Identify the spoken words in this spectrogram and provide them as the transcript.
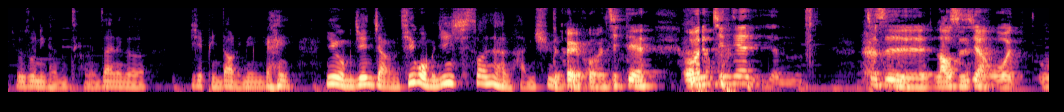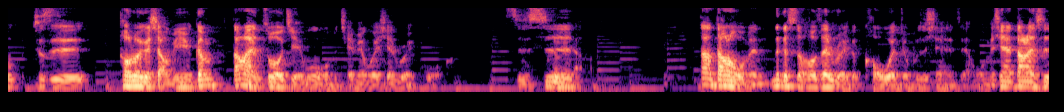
就是说你可能可能在那个一些频道里面应该，因为我们今天讲，其实我们已经算是很含蓄了，对我们今天我们今天嗯。就是老实讲，我我就是透露一个小秘密，跟当然做节目，我们前面会先蕊过嘛，只是，但当然我们那个时候在蕊的口吻就不是现在这样，我们现在当然是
